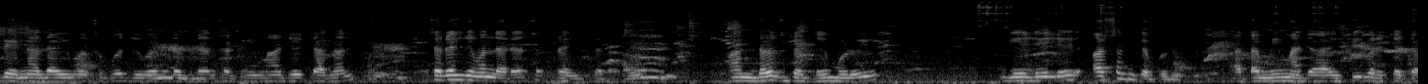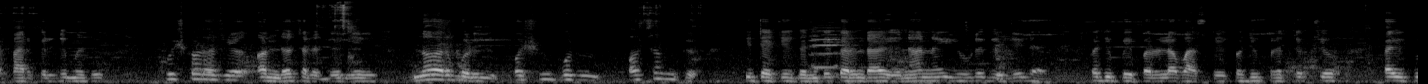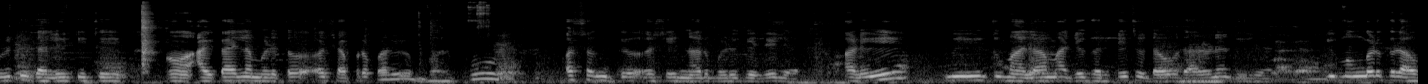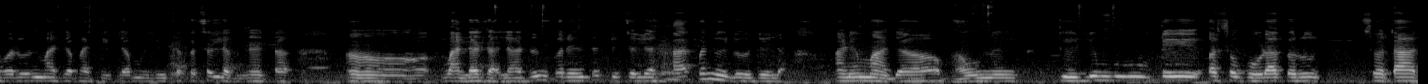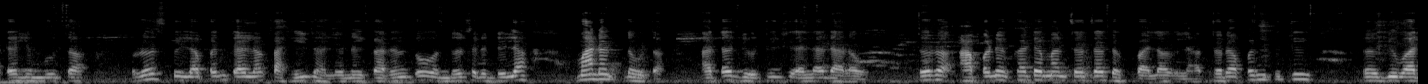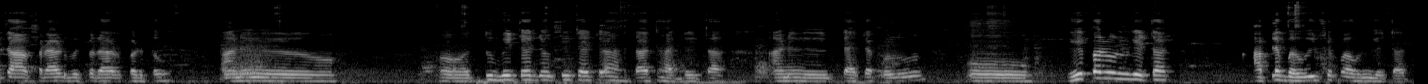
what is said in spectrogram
प्रेरणादायी व सुबोध जीवन जगण्यासाठी माझे चॅनल सरळ जीवनधारा सबस्क्राईब करा. अंधश्रद्धेमुळे गेलेले असंख्य पिढी. आता मी माझ्या ऐंशी वर्षाच्या कारकिर्दीमध्ये पुष्कळ असे अंधश्रद्धेने नर बळी असंख्य की त्याची गणती करता येणार नाही एवढे गेलेले आहे. कधी पेपरला वाचते कधी प्रत्यक्ष काही कृती झाली तिथे ऐकायला मिळतं अशा प्रकारे भरपूर असंख्य असे नरबळी गेलेले आहे आणि मी तुम्हाला माझे घरचे सुद्धा उदाहरणं दिली आहे की मंगळ ग्रहावरून माझ्या भाचीच्या मुलीचं कसं लग्नाचा वादा झाला. अजूनपर्यंत तिचं हा पण व्हिडिओ दिला. आणि माझ्या भाऊने ती लिंबू ते असं गोळा करून स्वतः त्या लिंबूचा रस पिला पण त्याला काही झालं नाही कारण तो अंधश्रद्धेला मानत नव्हता. आता ज्योतिष याला दाराव. तर आपण एखाद्या माणसाचा धक्का लागला तर आपण किती जीवाचा आकराड विक्राड करतो. आणि तुम्ही तर ज्योतिषाच्या हातात हात देता आणि त्याच्याकडून हे करून घेतात. आपलं भविष्य पाहून घेतात.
